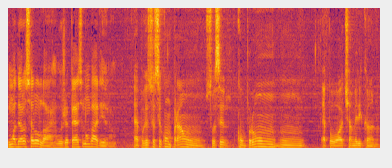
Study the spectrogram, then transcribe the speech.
o modelo celular. O GPS não varia, não. É, porque se você comprar um. Se você comprou um, um Apple Watch americano.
